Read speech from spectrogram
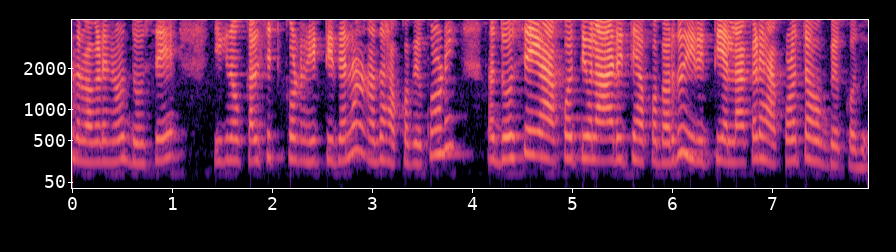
ಅದರೊಳಗಡೆ ನಾವು ದೋಸೆ, ಈಗ ನಾವು ಕಲಸಿಟ್ಕೊಂಡ್ರೆ ಹಿಟ್ಟಿದೆಲ್ಲ ಅದು ಹಾಕೋಬೇಕು ನೋಡಿ, ನಾವು ದೋಸೆ ಹಾಕೋತೀವಲ್ಲ ಆ ರೀತಿ ಹಾಕೋಬಾರ್ದು ಈ ರೀತಿ ಎಲ್ಲ ಕಡೆ ಹಾಕೊಳ್ತಾ ಹೋಗಬೇಕು ಅದು.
